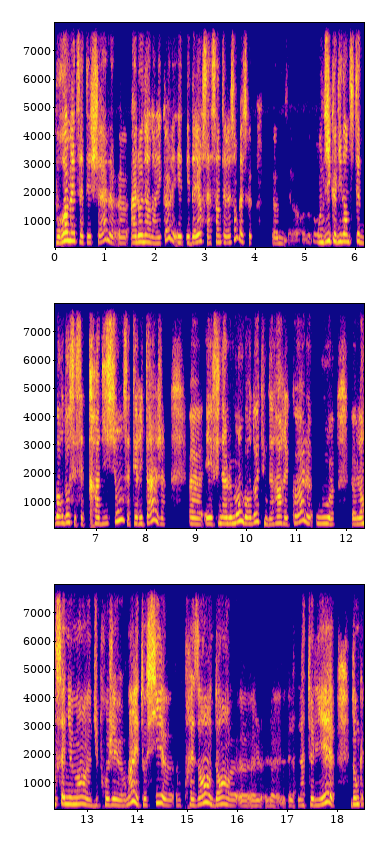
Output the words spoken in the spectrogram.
pour remettre cette échelle à l'honneur dans l'école. Et, et d'ailleurs, c'est assez intéressant parce que euh, on dit que l'identité de Bordeaux, c'est cette tradition, cet héritage. Euh, et finalement, Bordeaux est une des rares écoles où euh, l'enseignement du projet urbain est aussi présent dans l'atelier. Donc,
